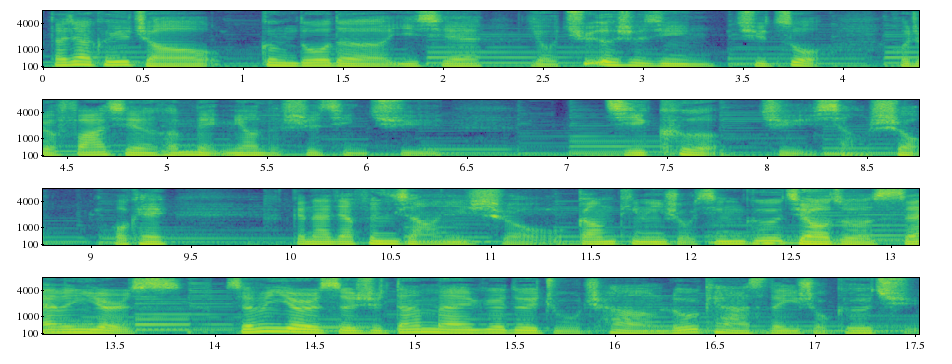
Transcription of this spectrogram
大家可以找更多的一些有趣的事情去做，或者发现很美妙的事情去。即刻去享受，OK，跟大家分享一首刚听的一首新歌，叫做《Seven Years》。Seven Years 是丹麦乐队主唱 Lucas 的一首歌曲。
